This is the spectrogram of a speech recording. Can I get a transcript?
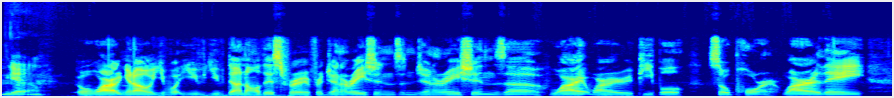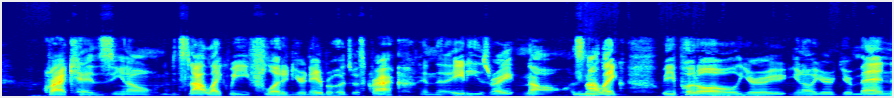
Yeah. or why you know you you've you've done all this for for generations and generations uh why why are people so poor? Why are they crackheads you know? It's not like we flooded your neighborhoods with crack in the 80s right? No. It's not Mm-hmm. like we put all your you know your your men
